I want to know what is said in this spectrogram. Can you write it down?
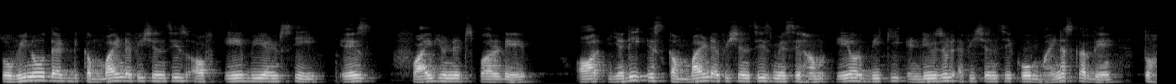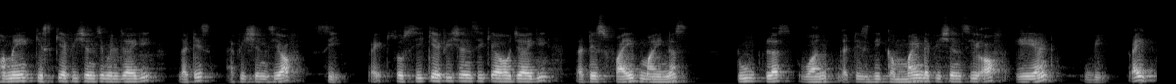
so we know that the combined efficiencies of A, B and C is 5 units per day और यदि इस कंबाइंड एफिशिएंसीज में से हम ए और बी की इंडिविजुअल एफिशिएंसी को माइनस कर दें तो हमें किसकी एफिशिएंसी मिल जाएगी? That is efficiency of C right so C की एफिशिएंसी क्या हो जाएगी? That is five minus two plus one that is the combined efficiency of A and B right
